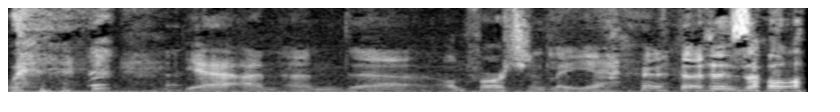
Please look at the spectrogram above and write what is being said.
yeah, and, and uh, unfortunately, yeah, that is all.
